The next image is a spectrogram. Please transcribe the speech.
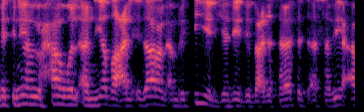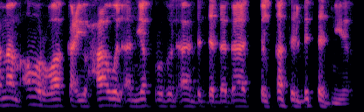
نتنياهو يحاول أن يضع الإدارة الأمريكية الجديدة بعد ثلاثة أسابيع أمام أمر واقع يحاول أن يفرض الآن بالدبابات بالقتل بالتدمير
